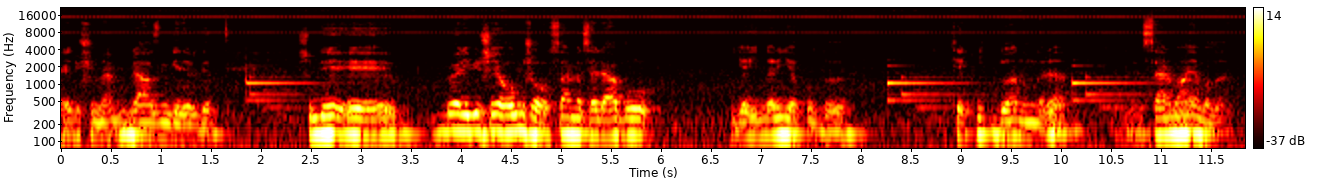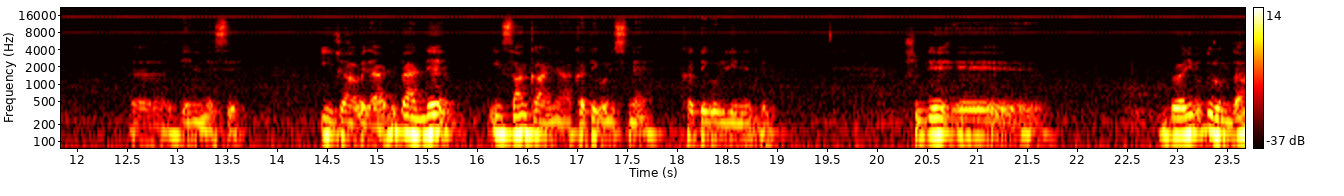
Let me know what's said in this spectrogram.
e, düşünmem lazım gelirdi. Şimdi e, böyle bir şey olmuş olsa mesela bu yayınların yapıldığı teknik donanımlara e, sermaye malı e, denilmesi icap ederdi. Ben de insan kaynağı kategorisine kategorilenirdim. Şimdi e, böyle bir durumda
